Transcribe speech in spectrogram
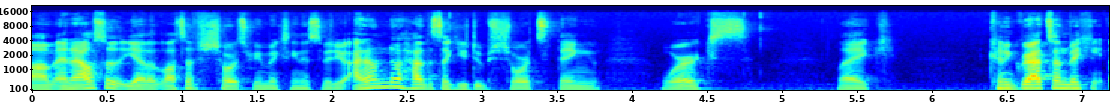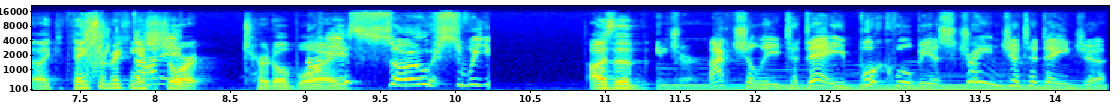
Um, and I also, yeah, lots of shorts remixing this video. I don't know how this like YouTube Shorts thing works. Like, congrats on making, like, thanks for making That a is- short, Turtle Boy. That is so sweet. Oh, is it Actually, today, Book will be a stranger to danger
